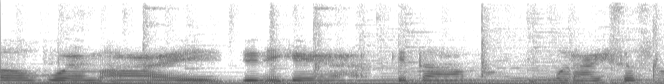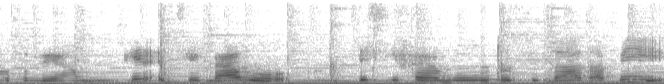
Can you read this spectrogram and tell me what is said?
uh, who am I? Jadi kayak kita mau meraih sesuatu yang mungkin achievable achievable untuk kita tapi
